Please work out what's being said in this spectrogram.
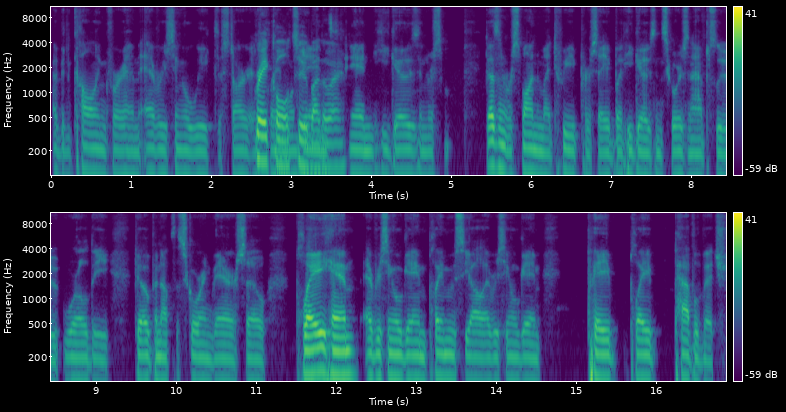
I've been calling for him every single week to start. Great goal, too, games, by the way. And he goes and res- doesn't respond to my tweet per se, but he goes and scores an absolute worldy to open up the scoring there. So play him every single game, play Musiala every single game, play, play Pavlovic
